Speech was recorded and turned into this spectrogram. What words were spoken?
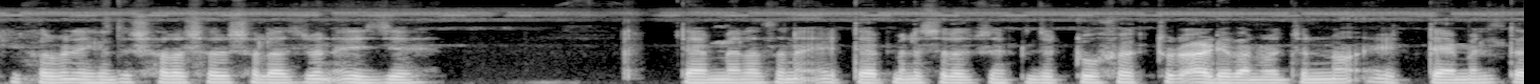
কী করবেন, এখান থেকে সরাসরি চলে আসবেন। এই যে ট্যাব মেল আছে না, এই ট্যাব মেলে চলে আসবেন। কিন্তু টু ফ্যাক্টর আইডি বানানোর জন্য এই ট্যামেলটা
